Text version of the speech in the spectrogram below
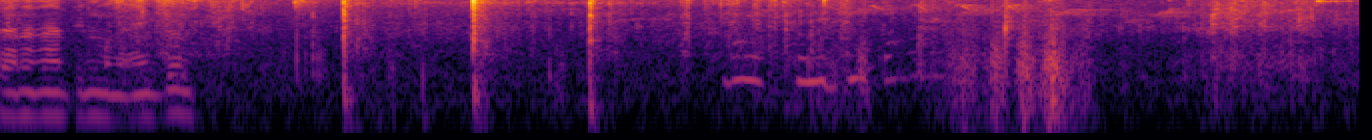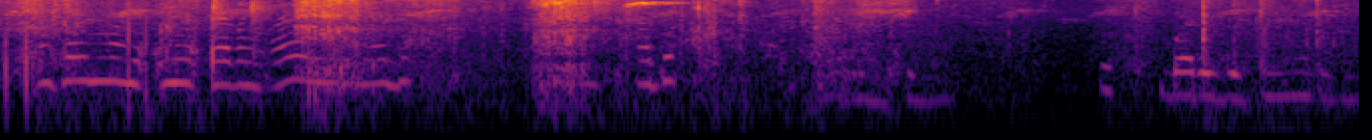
Sana natin mga idol. agora de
